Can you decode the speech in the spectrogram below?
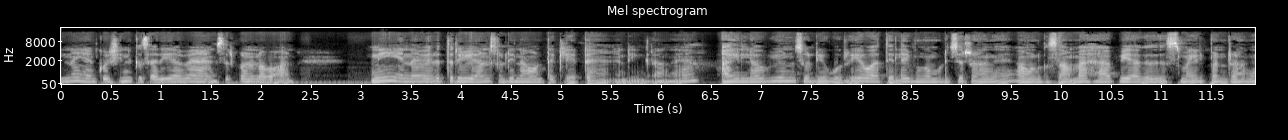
இன்னும் என் கொஷினுக்கு சரியாகவே ஆன்சர் பண்ணலவான் நீ என்ன வெறுத்துருவியான்னு சொல்லி நான் உன்கிட்ட கேட்டேன் அப்படிங்கிறாங்க. ஐ லவ் யூன்னு சொல்லி ஒரே வார்த்தையில் இவங்க முடிச்சிடுறாங்க. அவங்களுக்கு செம்ம ஹாப்பி ஆகுது ஸ்மைல் பண்ணுறாங்க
